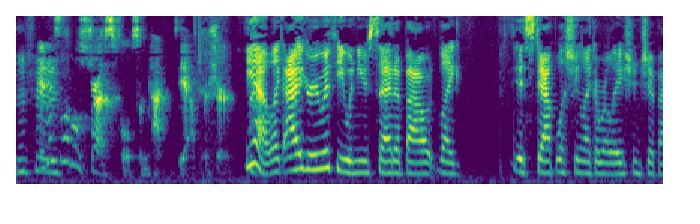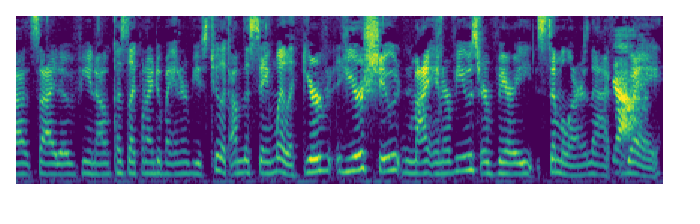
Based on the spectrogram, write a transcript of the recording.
Mhm. it is a little stressful sometimes. Yeah, for sure. Yeah, like I agree with you when you said about like establishing like a relationship outside of you know because like when I do my interviews too, like I'm the same way. Like your your shoot and my interviews are very similar in that Yeah. way.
